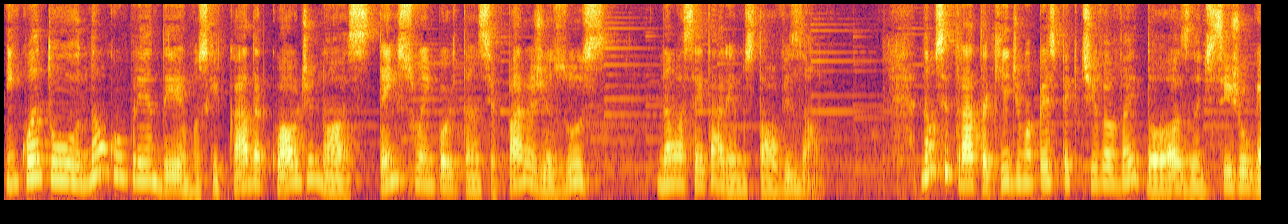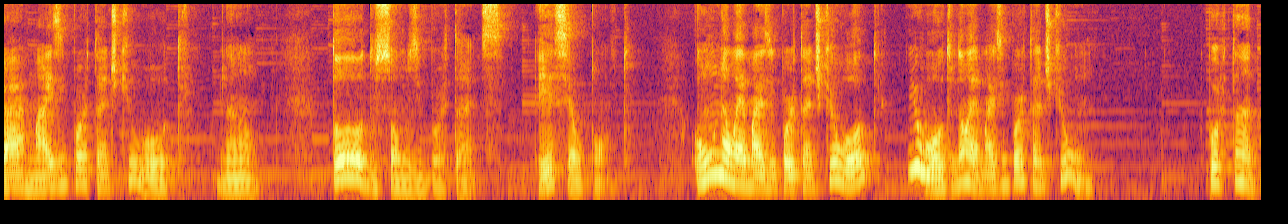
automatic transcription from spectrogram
Enquanto não compreendermos que cada qual de nós tem sua importância para Jesus, não aceitaremos tal visão. Não se trata aqui de uma perspectiva vaidosa, de se julgar mais importante que o outro. Não. Todos somos importantes. Esse é o ponto. Um não é mais importante que o outro e o outro não é mais importante que o um. Portanto,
